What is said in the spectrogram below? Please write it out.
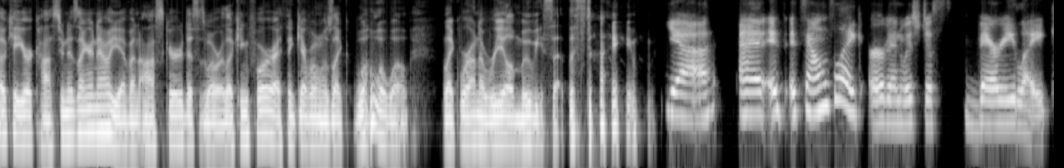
okay, you're a costume designer now. You have an Oscar. This is what we're looking for. I think everyone was like, whoa, whoa, whoa. Like we're on a real movie set this time. Yeah. And it it sounds like Irvin was just very like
